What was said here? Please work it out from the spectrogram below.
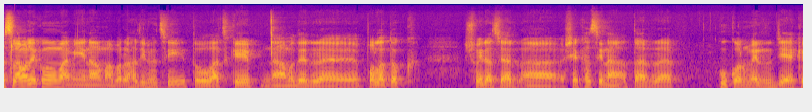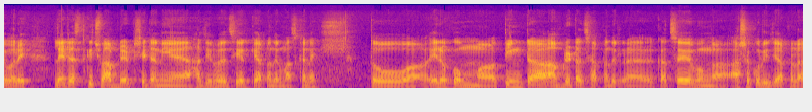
আসসালামু আলাইকুম, আমি এনাম, আবারও হাজির হয়েছি। তো আজকে আমাদের পলাতক স্বৈরাচার শেখ হাসিনা তার কুকর্মের যে একেবারে লেটেস্ট কিছু আপডেট সেটা নিয়ে হাজির হয়েছি আর কি আপনাদের মাঝখানে। তো এরকম তিনটা আপডেট আছে আপনাদের কাছে এবং আশা করি যে আপনারা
